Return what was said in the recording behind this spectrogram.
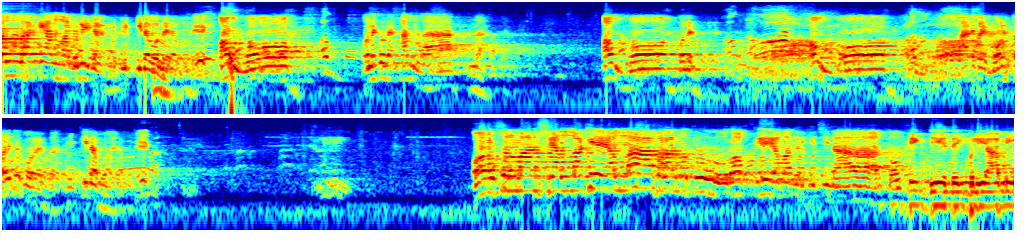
আল্লাহকে আল্লাহ বলেই ডাকবো ঠিক কিনা বলে? আল্লাহ। অনেকে বলে আল্লাহ না। আল্লাহ বলেন। আল্লাহ। আরে ভাই মনটাই তো করে স্যার ঠিক কিনা বলেন ও মুসলমান সে আল্লাহকে আল্লাহ বলার মতো রবকে আমাদেরকে চিনার তৌফিক দিয়ে দেখ বলি আমি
